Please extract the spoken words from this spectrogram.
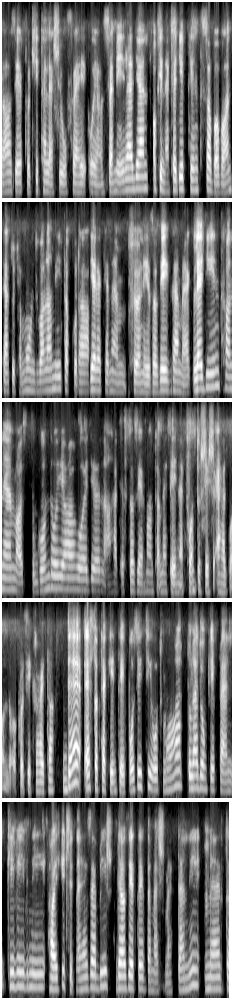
dolgoznia azért, hogy hiteles, jó fej olyan személy legyen, akinek egyébként szava van, tehát hogyha mond valamit, akkor a gyereke nem fölnéz az égre, meg legyint, hanem azt gondolja, hogy na hát ezt azért mondtam, mert tényleg fontos, és elgondolkozik rajta. De ezt a tekintély pozíciót ma tulajdonképpen kivívni, ha egy kicsit nehezebb is, de azért érdemes megtenni, mert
